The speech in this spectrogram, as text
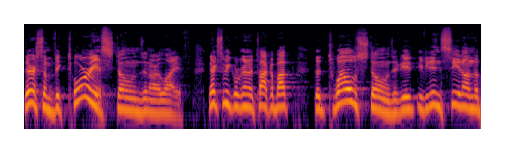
There are some victorious stones in our life. Next week, we're going to talk about the 12 stones. If you, if you didn't see it on the,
